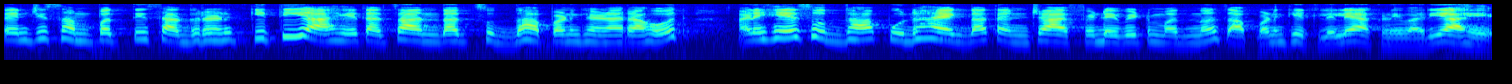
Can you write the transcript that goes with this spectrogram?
त्यांची संपत्ती साधारण किती आहे त्याचा अंदाज सुद्धा आपण घेणार आहोत. आणि हे सुद्धा पुन्हा एकदा त्यांच्या ॲफिडेव्हिटमधनंच आपण घेतलेली आकडेवारी आहे.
